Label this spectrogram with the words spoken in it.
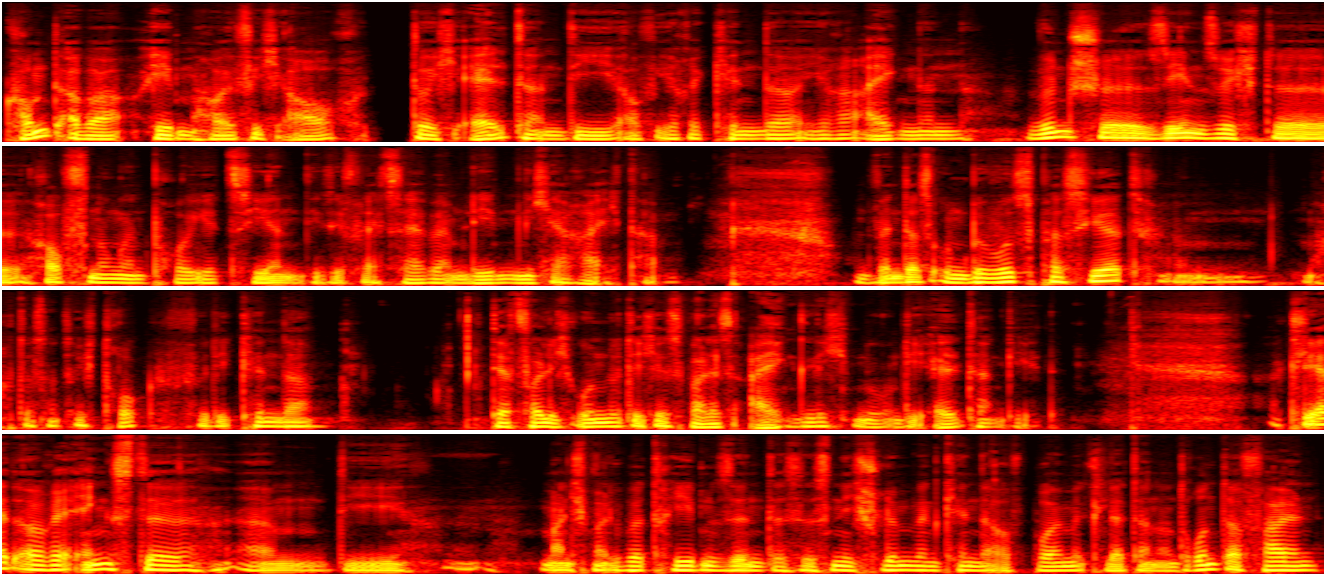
kommt aber eben häufig auch durch Eltern, die auf ihre Kinder ihre eigenen Wünsche, Sehnsüchte, Hoffnungen projizieren, die sie vielleicht selber im Leben nicht erreicht haben. Und wenn das unbewusst passiert, ähm, macht das natürlich Druck für die Kinder, der völlig unnötig ist, weil es eigentlich nur um die Eltern geht. Erklärt eure Ängste, ähm, die manchmal übertrieben sind. Es ist nicht schlimm, wenn Kinder auf Bäume klettern und runterfallen.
